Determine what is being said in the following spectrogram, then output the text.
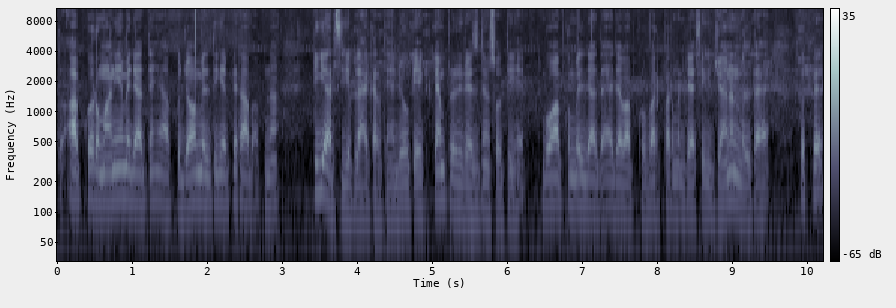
तो आपको रोमानिया में जाते हैं, आपको जॉब मिलती है, फिर आप अपना टी आर सी अप्लाई करते हैं, जो कि एक टेम्प्रेरी रेजिडेंस होती है। वो आपको मिल जाता है, जब आपको वर्क परमिट जैसे कि जैनन मिलता है तो फिर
